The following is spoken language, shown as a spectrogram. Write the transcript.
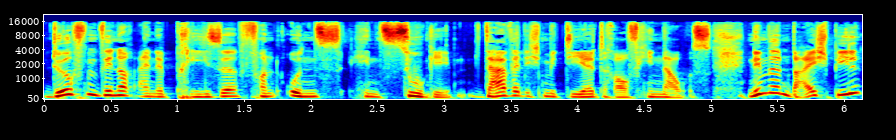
dürfen wir noch eine Prise von uns hinzugeben. Da will ich mit dir drauf hinaus. Nehmen wir ein Beispiel.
